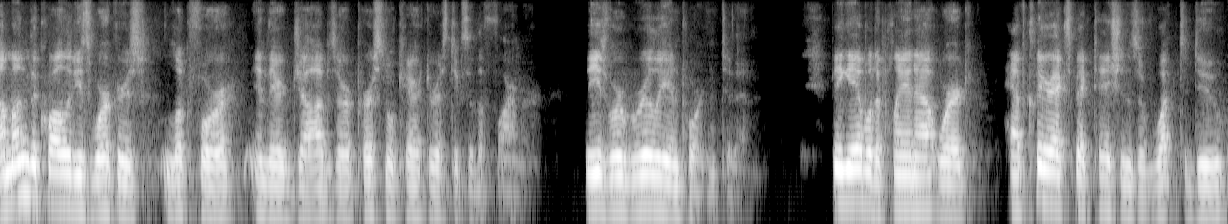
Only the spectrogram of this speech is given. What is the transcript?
Among the qualities workers look for in their jobs are personal characteristics of the farmer. These were really important to them. Being able to plan out work, have clear expectations of what to do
